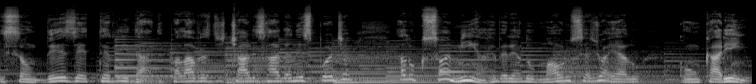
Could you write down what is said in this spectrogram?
que são desde a eternidade. Palavras de Charles Haddon Spurgeon. A locução é minha, reverendo Mauro Sérgio Aiello, com carinho.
